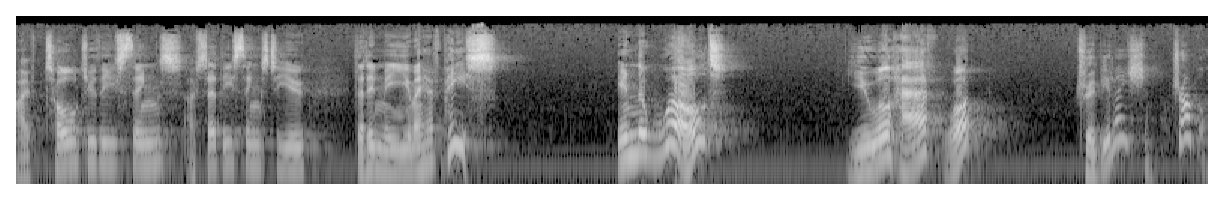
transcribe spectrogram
I've told you these things, I've said these things to you, that in me you may have peace. In the world, you will have what? tribulation, trouble.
